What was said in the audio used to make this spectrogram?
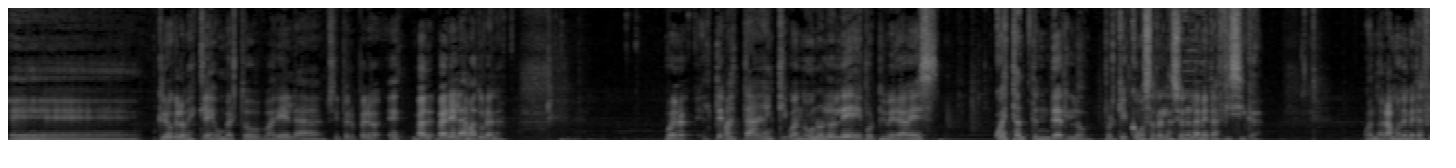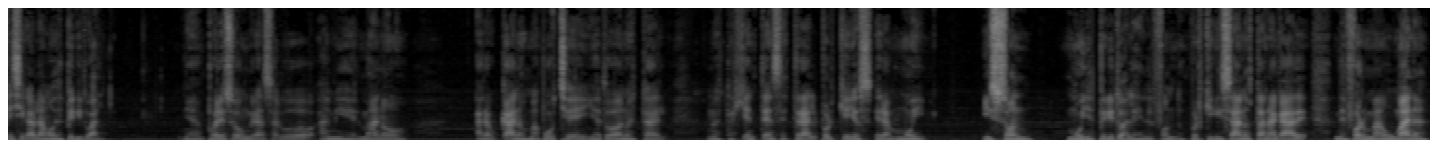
Eh, creo que lo mezclé, Humberto Varela, sí, pero, pero es Varela Maturana. Bueno, el tema está en que cuando uno lo lee por primera vez, cuesta entenderlo, porque es cómo se relaciona la metafísica. Cuando hablamos de metafísica, hablamos de espiritual. Por eso un gran saludo a mis hermanos araucanos, mapuche y a toda nuestra nuestra gente ancestral, porque ellos eran muy y son muy espirituales en el fondo, porque quizá no están acá de, forma humana,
